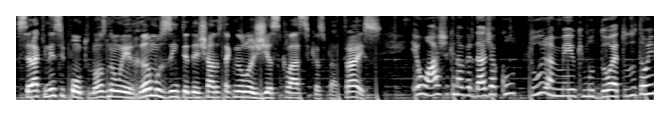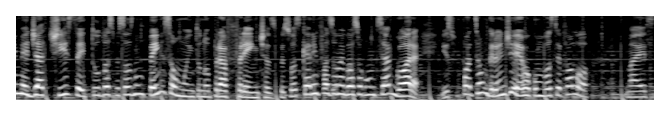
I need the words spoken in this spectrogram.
Será que nesse ponto nós não erramos em ter deixado as tecnologias clássicas para trás? Eu acho que, na verdade, a cultura meio que mudou. É tudo tão imediatista e tudo. As pessoas não pensam muito no pra frente. As pessoas querem fazer o negócio acontecer agora. Isso pode ser um grande erro, como você falou. Mas.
